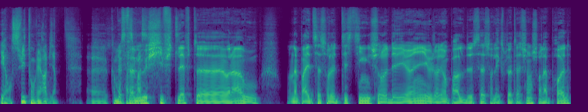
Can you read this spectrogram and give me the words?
et ensuite on verra bien euh, comment le ça fameux se passe. shift left, euh, voilà, où on a parlé de ça sur le testing, sur le delivery, et aujourd'hui on parle de ça sur l'exploitation, sur la prod,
